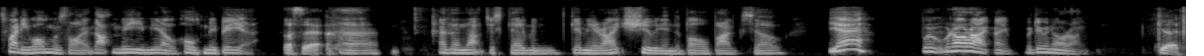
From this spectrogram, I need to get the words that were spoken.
21 was like that meme, you know, hold me beer that's it. uh, and then that just came and gave me a right shoeing in the ball bag. So yeah, we're, we're all right, mate. We're doing all right. Good,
